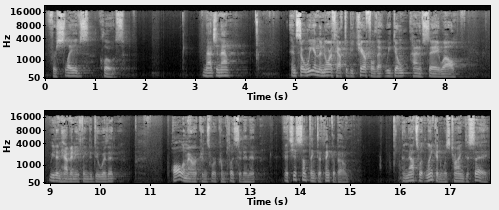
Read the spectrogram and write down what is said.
for slaves' clothes. Imagine that. And so, we in the North have to be careful that we don't kind of say, Well, we didn't have anything to do with it. All Americans were complicit in it. It's just something to think about. And that's what Lincoln was trying to say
